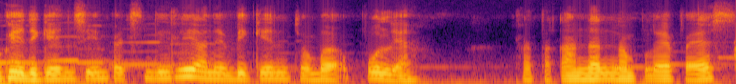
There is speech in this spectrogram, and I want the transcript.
Oke di Genshin Impact sendiri aneh bikin coba full ya. Rata kanan 60 fps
